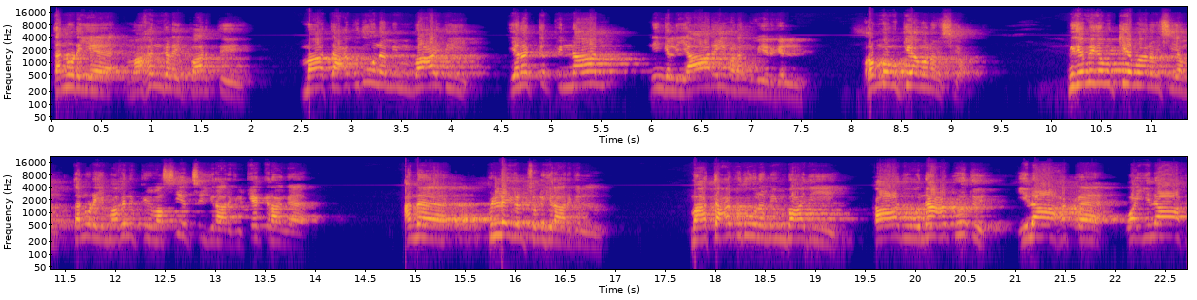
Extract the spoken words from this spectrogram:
தன்னுடைய மகன்களை பார்த்து மா தகுதூன மின் பாதி எனக்கு பின்னால் நீங்கள் யாரை வணங்குவீர்கள்? ரொம்ப முக்கியமான விஷயம். மிக மிக முக்கியமான விஷயம். தன்னுடைய மகனுக்கு வசிய செய்கிறார்கள். கேட்கிறாங்க. அந்த பிள்ளைகள் சொல்கிறார்கள். மா தாகுதூன மிம்பாதி காது நாகுது. இலாஹக வ இலாக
